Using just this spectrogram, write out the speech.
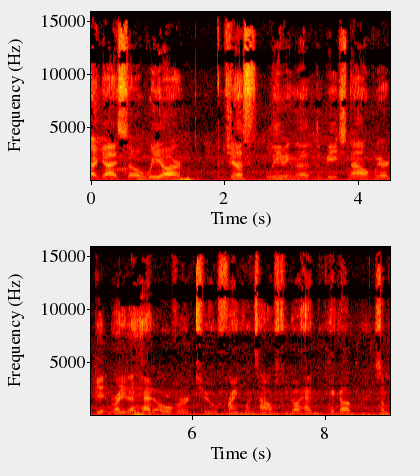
All right, guys, so we are just leaving the, the beach now. We are getting ready to head over to Franklin's house to go ahead and pick up some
